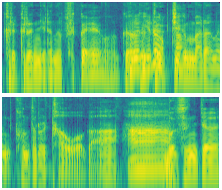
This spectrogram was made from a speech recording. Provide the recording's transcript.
그런 그런 일은 없을 거예요. 그, 그런 그, 일은 그, 없다? 지금 말하는 컨트롤 타워가 아. 무슨 저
